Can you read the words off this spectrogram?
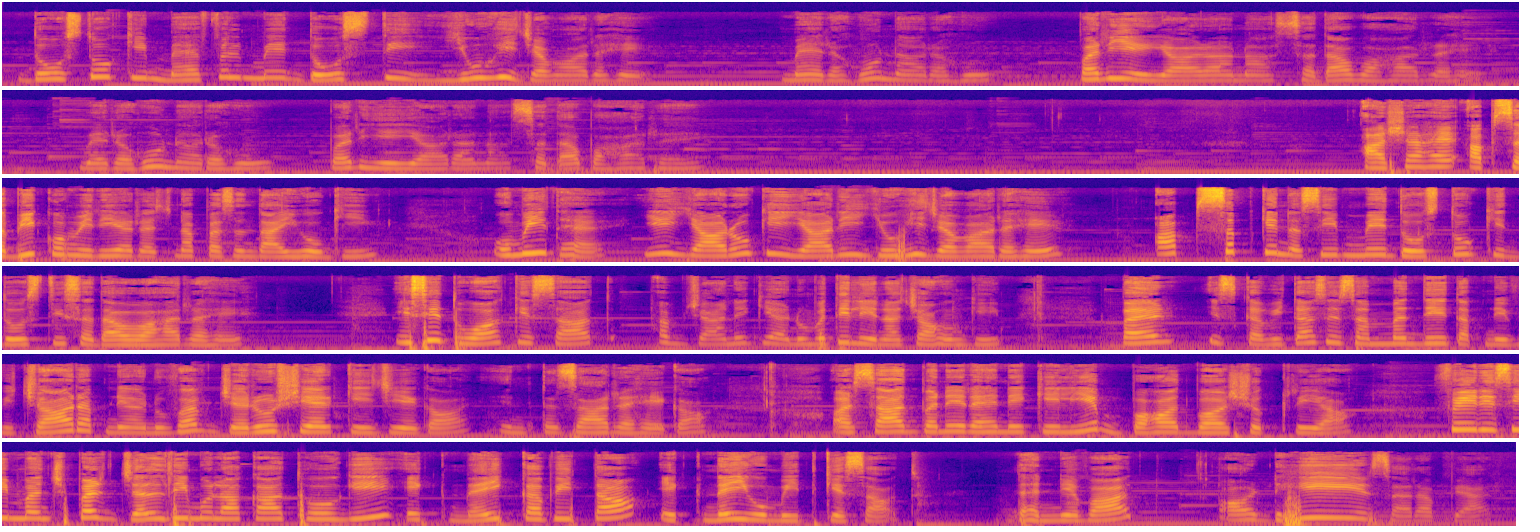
दोस्तों की महफिल में दोस्ती यूँ ही जमा रहे। मैं रहूँ ना रहूँ, पर ये याराना सदा बहार रहे। मैं रहूँ ना रहूँ, पर ये याराना सदा बहार रहे। आशा है आप सभी को मेरी यह रचना पसंद आई होगी। उम्मीद है ये यारों की यारी यूँ ही जवा रहे। आप सबके नसीब में दोस्तों की दोस्ती सदा बाहर रहे। इसी दुआ के साथ अब जाने की अनुमति लेना चाहूँगी। पर इस कविता से संबंधित अपने विचार, अपने अनुभव ज़रूर शेयर कीजिएगा, इंतज़ार रहेगा। और साथ बने रहने के लिए बहुत बहुत शुक्रिया। फिर इसी मंच पर जल्द ही मुलाकात होगी एक नई कविता, एक नई उम्मीद के साथ। धन्यवाद और ढेर सारा प्यार।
